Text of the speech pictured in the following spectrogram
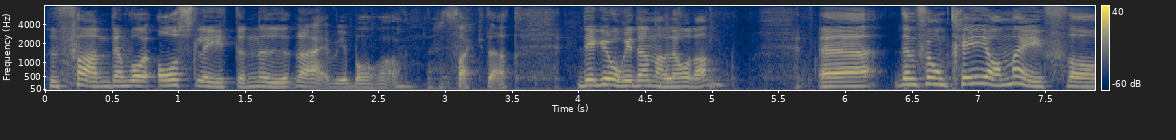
hur fan, den var asliten nu. Nej, vi bara, fuck that. Det går i denna lådan. Eh, den får en trea av mig för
